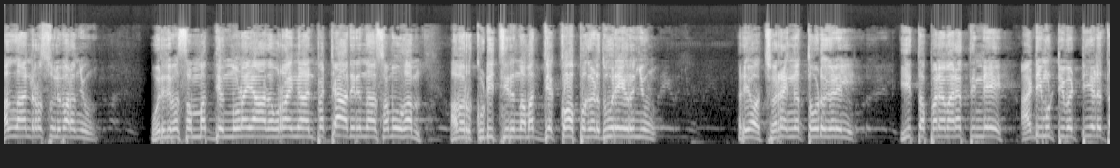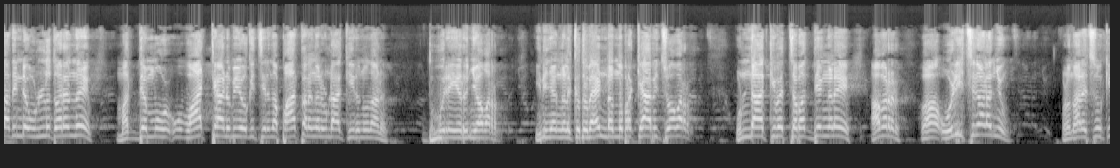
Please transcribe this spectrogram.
അള്ളാൻ റസൂൽ പറഞ്ഞു. ഒരു ദിവസം മദ്യം നുണയാതെ ഉറങ്ങാൻ പറ്റാതിരുന്ന സമൂഹം അവർ കുടിച്ചിരുന്ന മദ്യക്കോപ്പുകൾ ദൂരെ എറിഞ്ഞു. അറിയോ? ചുരങ്ങത്തോടുകളിൽ ഈത്തപ്പന മരത്തിന്റെ അടിമുട്ടി വെട്ടിയെടുത്ത് അതിന്റെ ഉള്ളു തുറന്ന് മദ്യം വാറ്റാൻ ഉപയോഗിച്ചിരുന്ന പാത്രങ്ങൾ ഉണ്ടാക്കിയിരുന്നതാണ് ദൂരെ എറിഞ്ഞു അവർ. ഇനി ഞങ്ങൾക്കിത് വേണ്ടെന്ന് പ്രഖ്യാപിച്ചു അവർ. ഉണ്ടാക്കി വെച്ച മദ്യങ്ങളെ അവർ ഒഴിച്ചു കളഞ്ഞു. ഒന്ന് നോക്കി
